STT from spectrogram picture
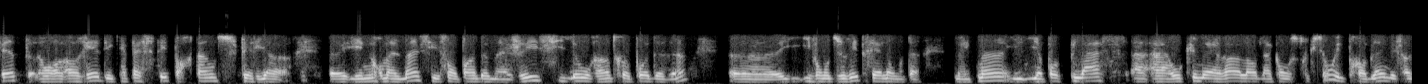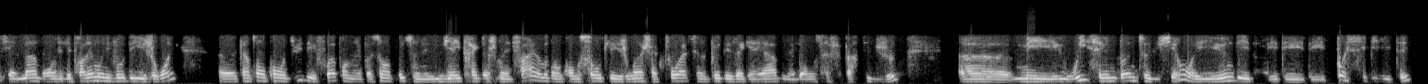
faites, auraient des capacités portantes supérieures. Euh, et normalement, s'ils ne sont pas endommagés, si l'eau rentre pas dedans, ils vont durer très longtemps. Maintenant, il n'y a pas de place à, aucune erreur lors de la construction. Et le problème, essentiellement, bon, il y a des problèmes au niveau des joints. Euh, quand on conduit, des fois, on a l'impression un peu c'est une vieille traque de chemin de fer, donc on saute les joints à chaque fois, c'est un peu désagréable, mais bon, ça fait partie du jeu. Euh, mais oui, c'est une bonne solution et une des, des, possibilités,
